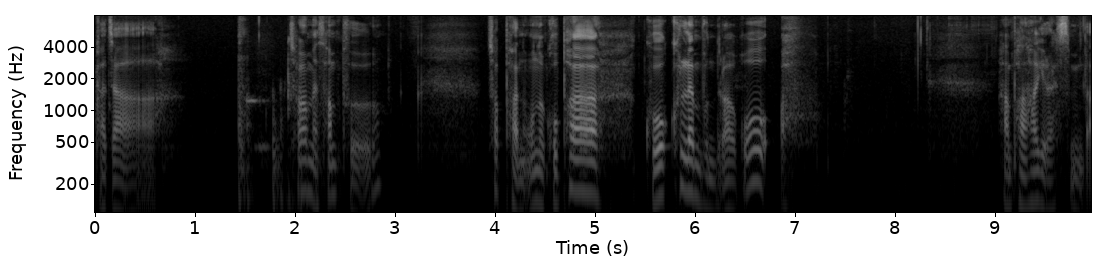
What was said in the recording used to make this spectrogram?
가자. 처음에 3프. 첫판 오늘 고파 고클랜 분들하고 한 판 하기로 했습니다.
